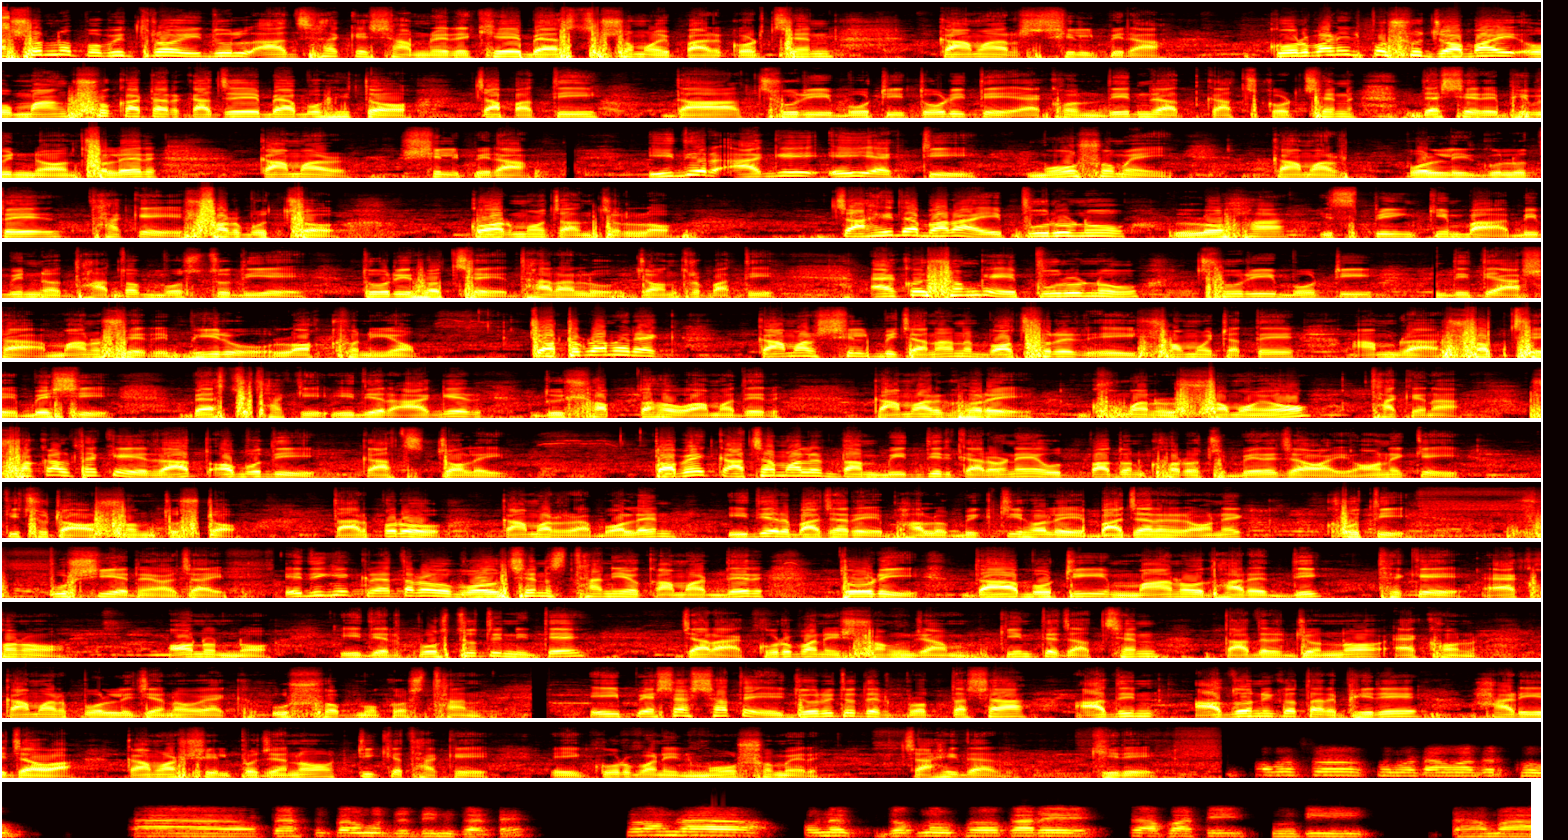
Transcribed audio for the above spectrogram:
আসন্ন পবিত্র ঈদুল আজহাকে সামনে রেখে ব্যস্ত সময় পার করছেন কামার শিল্পীরা। কোরবানির পশু জবাই ও মাংস কাটার কাজে ব্যবহৃত চাপাতি, দা, ছুরি, বটি তড়িতে এখন দিনরাত কাজ করছেন দেশের বিভিন্ন অঞ্চলের কামার শিল্পীরা। ঈদের আগে এই একটি মৌসুমেই কামার পল্লীগুলোতে থাকে সর্বোচ্চ কর্মচাঞ্চল্য। চাহিদা বাড়ায় পুরনো লোহা, স্প্রিং কিংবা বিভিন্ন ধাতব বস্তু দিয়ে তৈরি হচ্ছে ধারালো যন্ত্রপাতি। একই সঙ্গে পুরনো ছুরি, বটি দিতে আসা মানুষের ভিড়ও লক্ষণীয়। চট্টগ্রামের এক কামার শিল্পী জানান, বছরের এই সময়টাতে আমরা সবচেয়ে বেশি ব্যস্ত থাকি। ঈদের আগের দুই সপ্তাহ আমাদের কামার ঘরে ঘুমানোর সময়ও থাকে না। সকাল থেকে রাত অবধি কাজ চলেই। তবে কাঁচামালের দাম বৃদ্ধির কারণে উৎপাদন খরচ বেড়ে যাওয়ায় অনেকেই কিছুটা অসন্তুষ্ট। তারপরও কামাররা বলেন, ঈদের বাজারে ভালো বিক্রি হলে বাজারের অনেক ক্ষতি পুষিয়ে নেওয়া যায়। এদিকে ক্রেতারাও বলছেন, স্থানীয় কামারদের তড়ি, দা, বটি, মান ও ধারের দিক থেকে এখনও অনন্য। ঈদের প্রস্তুতি নিতে যারা কোরবানির সংজাম কিনতে যাচ্ছেন, তাদের জন্য এখন কামারপল্লী যেন এক উৎসবমুখ স্থান। এই পেশার সাথে জড়িতদের প্রত্যাশা, আদিন আধুনিকতার ভিড়ে হারিয়ে যাওয়া কামার শিল্প যেন টিকে থাকে এই কোরবানির মৌসুমের চাহিদার ঘিরে। আমাদের খুব ব্যস্ততার মধ্যে দিন কাটে। তো আমরা অনেক যত্ন সহকারে চাপাটি ছুরি ধামা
